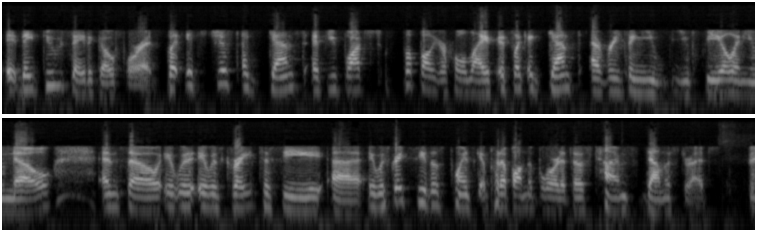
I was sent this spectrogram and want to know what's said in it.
it, they do say to go for it, but it's just against. If you've watched football your whole life, it's like against everything you you feel and you know. And so it was it was great to see uh, it was great to see those points get put up on the board at those times down the stretch.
